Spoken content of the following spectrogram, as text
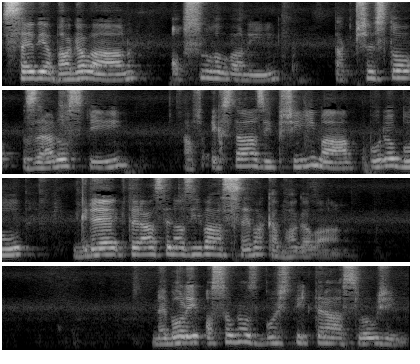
Sevia Bhagavan obsluhovaný, tak přesto s radostí a v extázi přijímá podobu, kde, která se nazývá Sevaka Bhagavan. Neboli osobnost božství, která slouží.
